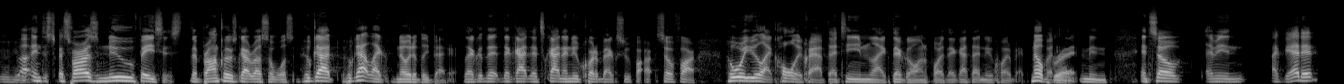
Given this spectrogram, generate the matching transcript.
Mhm. Uh, and as far as new faces, the Broncos got Russell Wilson, who got who got like notably better. Like the, the guy that's gotten a new quarterback so far. So far, who were you like? Holy crap, that team like they're going for it. They got that new quarterback. Nobody. Right. I mean, and so I mean, I get it.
